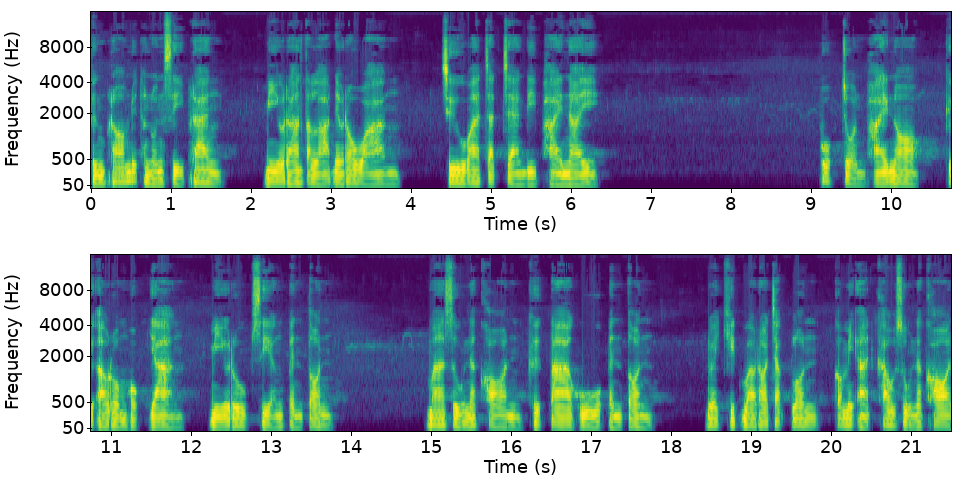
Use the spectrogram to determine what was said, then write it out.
ถึงพร้อมด้วยถนนสี่แพร่ง มีร้านตลาดในระหว่าง ชื่อว่าจัดแจงดีภายใน พวกโจรภายนอกคืออารมณ์หกอย่าง มีรูปเสียงเป็นต้น มาสู่นครคือตาหูเป็นต้น ด้วยคิดว่าเราจักปล้นก็ไม่อาจเข้าสู่นคร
